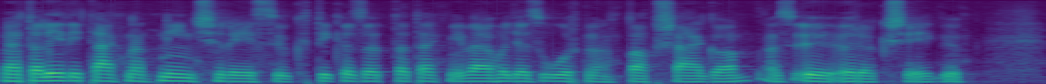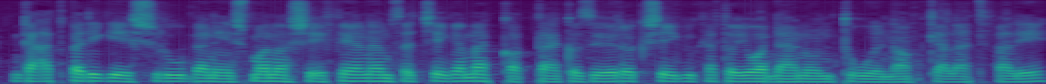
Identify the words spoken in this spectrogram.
Mert a lévitáknak nincs részük ti közöttetek, mivel hogy az Úrnak papsága az ő örökségük Gát pedig és Rúben és Manasé fél nemzetsége megkapták az örökségüket a Jordánon túl napkelet felé,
